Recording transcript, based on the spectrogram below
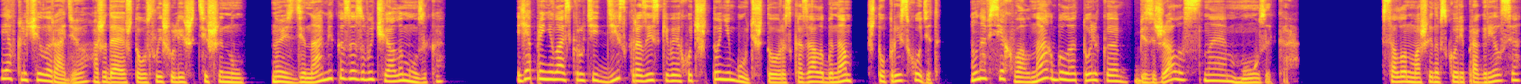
Я включила радио, ожидая, что услышу лишь тишину, но из динамика зазвучала музыка. Я принялась крутить диск, разыскивая хоть что-нибудь, что рассказало бы нам, что происходит, но на всех волнах была только безжалостная музыка. Салон машины вскоре прогрелся,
